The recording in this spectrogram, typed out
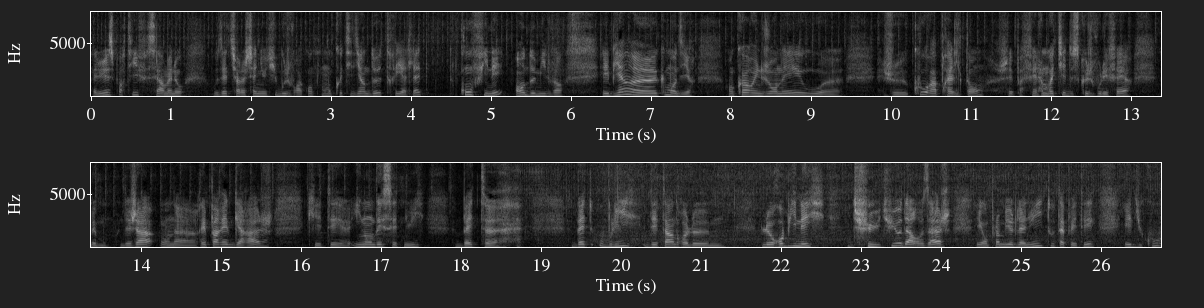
Salut les sportifs, c'est Armano. Vous êtes sur la chaîne YouTube où je vous raconte mon quotidien de triathlète confiné en 2020. Eh bien, euh, comment dire Encore une journée où euh, je cours après le temps. Je n'ai pas fait la moitié de ce que je voulais faire. Mais bon, déjà, on a réparé le garage qui était euh, inondé cette nuit. Bête, bête oubli d'éteindre le, le robinet du tuyau d'arrosage et en plein milieu de la nuit tout a pété et du coup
